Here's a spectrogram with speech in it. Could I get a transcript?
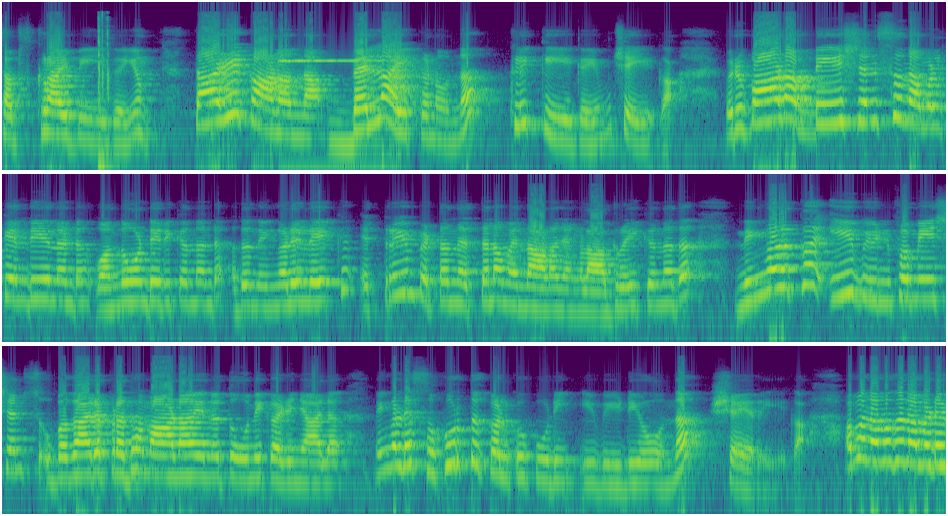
സബ്സ്ക്രൈബ് ചെയ്യുകയും താഴെ കാണുന്ന ബെൽ ഐക്കൺ ഒന്ന് ക്ലിക്ക് ചെയ്യുകയും ചെയ്യുക. ഒരുപാട് അപ്ഡേഷൻസ് നമ്മൾക്ക് എന്ത് ചെയ്യുന്നുണ്ട്? വന്നുകൊണ്ടിരിക്കുന്നുണ്ട്. അത് നിങ്ങളിലേക്ക് എത്രയും പെട്ടെന്ന് എത്തണമെന്നാണ് ഞങ്ങൾ ആഗ്രഹിക്കുന്നത്. നിങ്ങൾക്ക് ഈ ഇൻഫർമേഷൻസ് ഉപകാരപ്രദമാണ് എന്ന് തോന്നിക്കഴിഞ്ഞാൽ നിങ്ങളുടെ സുഹൃത്തുക്കൾക്ക് കൂടി ഈ വീഡിയോ ഒന്ന് ഷെയർ ചെയ്യുക. അപ്പൊ നമുക്ക് നമ്മുടെ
